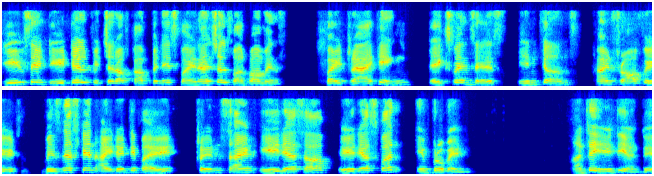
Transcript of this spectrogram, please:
gives a detailed picture of company's financial performance By tracking expenses, incomes, and profits. Business can identify trends and areas of areas for improvement అంటే ఏంటి అంటే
